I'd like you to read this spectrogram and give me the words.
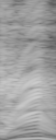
Wow.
